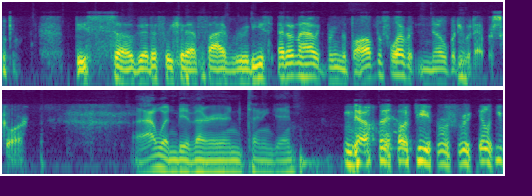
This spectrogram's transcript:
Be so good if we could have five Rudies. I don't know how we'd bring the ball up the floor, but nobody would ever score. That wouldn't be a very entertaining game. No, that would be really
